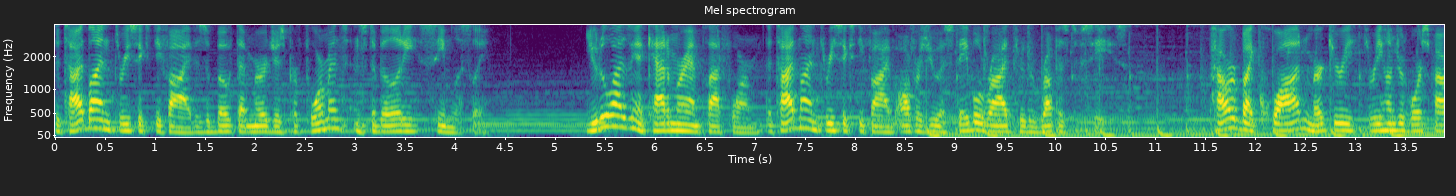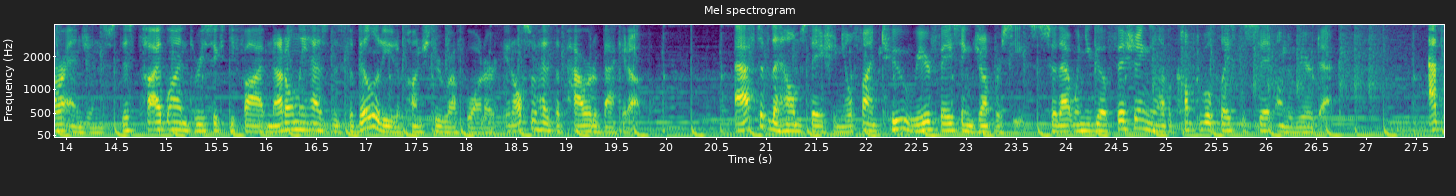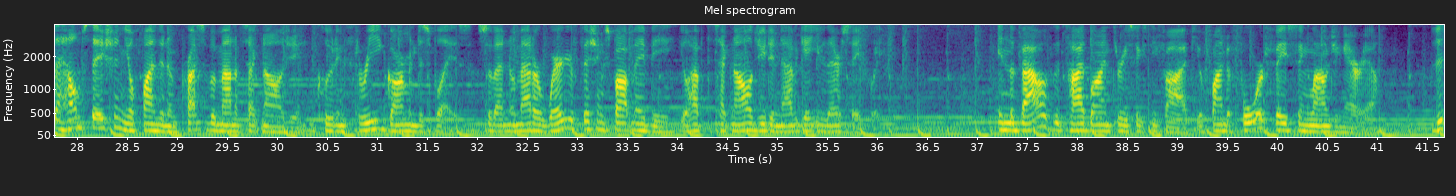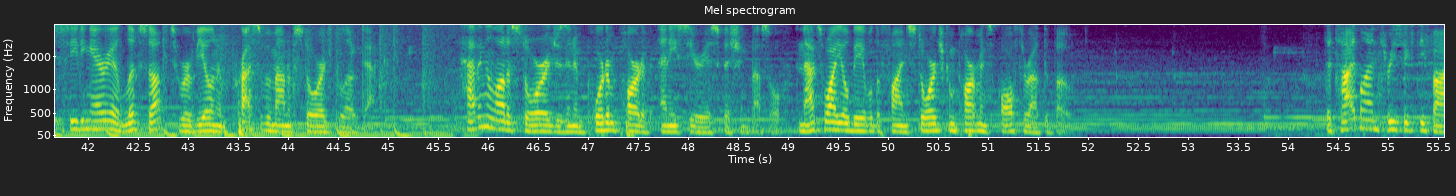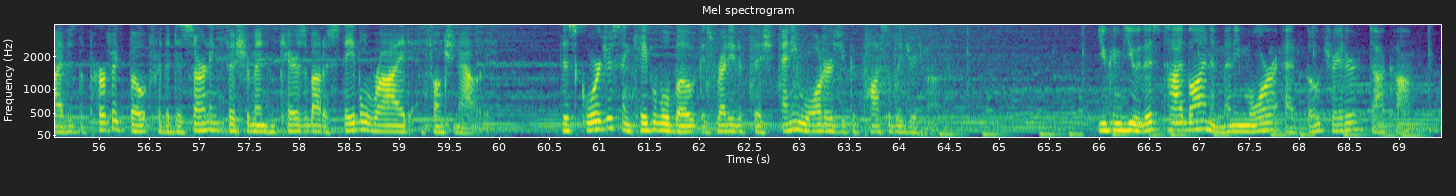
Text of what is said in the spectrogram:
The Tideline 365 is a boat that merges performance and stability seamlessly. Utilizing a catamaran platform, the Tideline 365 offers you a stable ride through the roughest of seas. Powered by quad Mercury 300 horsepower engines, this Tideline 365 not only has the stability to punch through rough water, it also has the power to back it up. Aft of the helm station, you'll find two rear-facing jumper seats, so that when you go fishing, you'll have a comfortable place to sit on the rear deck. At the helm station, you'll find an impressive amount of technology, including three Garmin displays, so that no matter where your fishing spot may be, you'll have the technology to navigate you there safely. In the bow of the Tideline 365, you'll find a forward-facing lounging area. This seating area lifts up to reveal an impressive amount of storage below deck. Having a lot of storage is an important part of any serious fishing vessel, and that's why you'll be able to find storage compartments all throughout the boat. The Tideline 365 is the perfect boat for the discerning fisherman who cares about a stable ride and functionality. This gorgeous and capable boat is ready to fish any waters you could possibly dream of. You can view this Tideline and many more at boattrader.com.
